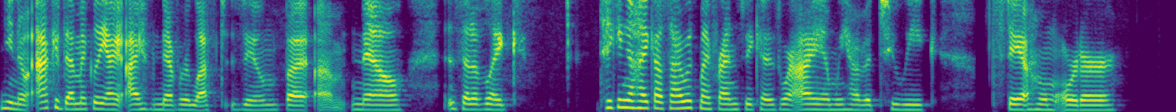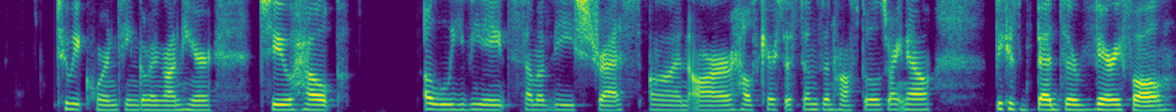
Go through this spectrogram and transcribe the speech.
you know, academically I, I have never left Zoom, but um now instead of like taking a hike outside with my friends because where I am, we have a two week stay at home order, two week quarantine going on here to help alleviate some of the stress on our healthcare systems and hospitals right now because beds are very full.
